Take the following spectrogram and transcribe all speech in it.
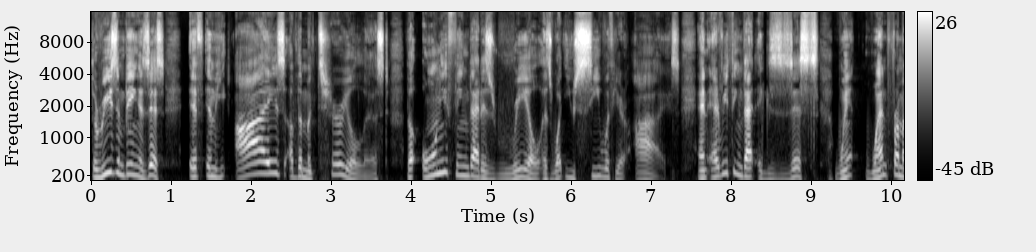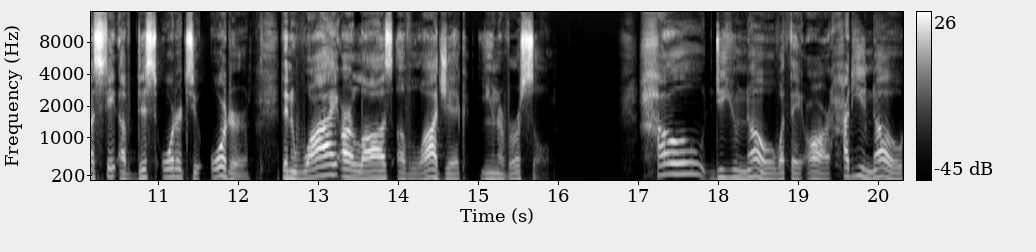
The reason being is this if, in the eyes of the materialist, the only thing that is real is what you see with your eyes, and everything that exists went, went from a state of disorder to order, then why are laws of logic universal? How do you know what they are? How do you know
